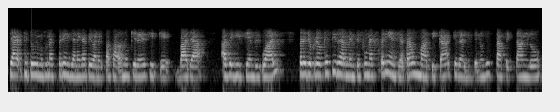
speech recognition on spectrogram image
sea, si tuvimos una experiencia negativa en el pasado, no quiere decir que vaya a seguir siendo igual, pero yo creo que si realmente fue una experiencia traumática que realmente nos está afectando,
